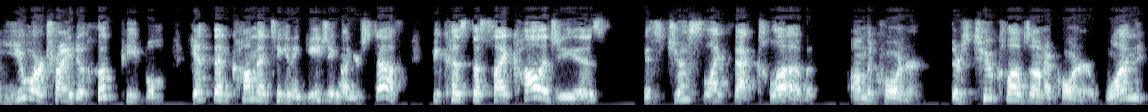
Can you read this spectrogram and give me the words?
you are trying to hook people, get them commenting and engaging on your stuff because the psychology is it's just like that club on the corner. There's two clubs on a corner. One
